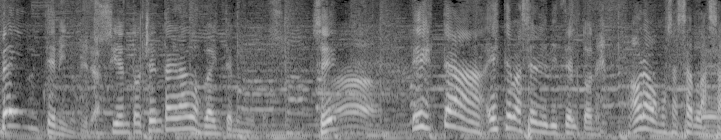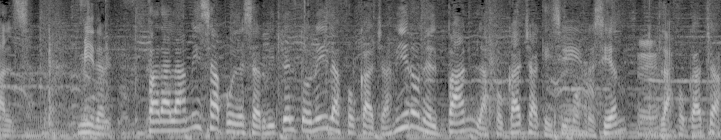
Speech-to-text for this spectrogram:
20 minutos. 180 grados, 20 minutos. ¿Sí? Ah, Esta, este va a ser el vitel toné. Ahora vamos a hacer la salsa. Miren, para la mesa puede ser vitel toné y las focachas. ¿Vieron el pan, la focacha que hicimos Sí. recién? Sí. La focacha.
